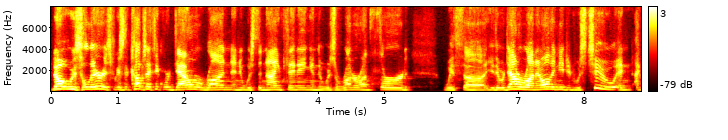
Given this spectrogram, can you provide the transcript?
No, it was hilarious because the Cubs, I think, were down a run and it was the ninth inning and there was a runner on third with uh they were down a run and all they needed was two and I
